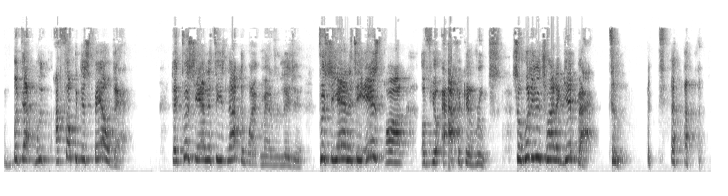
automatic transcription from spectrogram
But that I thought we dispelled that. That Christianity is not the white man's religion. Christianity is part of your African roots. So what are you trying to get back to?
